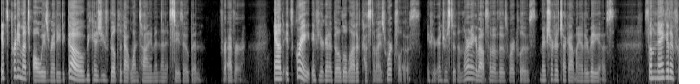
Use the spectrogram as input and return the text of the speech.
It's pretty much always ready to go because you've built it at one time and then it stays open forever. And it's great if you're going to build a lot of customized workflows. If you're interested in learning about some of those workflows, make sure to check out my other videos. Some negative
